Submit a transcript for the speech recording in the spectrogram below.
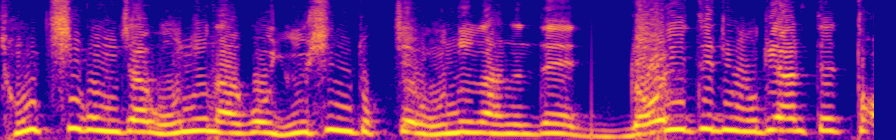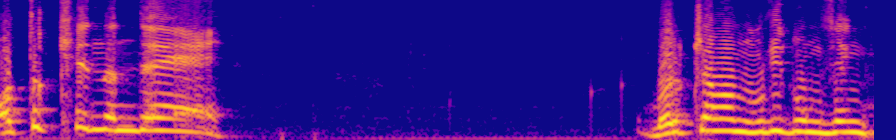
정치 공작 운운하고 유신 독재 운운하는데 너희들이 우리한테 또 어떻게 했는데 멀쩡한 우리 동생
